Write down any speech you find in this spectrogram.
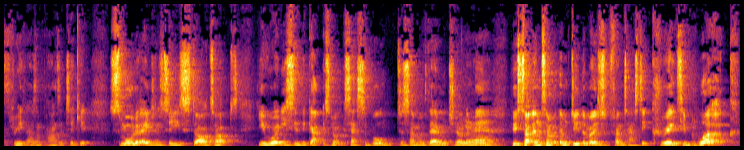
three thousand pounds a ticket. Smaller agencies, startups, you already see the gap. It's not accessible to some of them. Do you know what I mean? Who so- and some of them do the most fantastic creative work,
